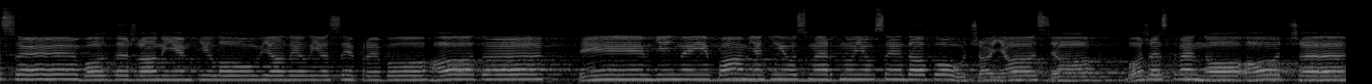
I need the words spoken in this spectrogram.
єси, воздержанієм тіло ув'ядил єси пребогате, і в день моєї пам'яті осмертною всегда поучаяся, Божественно Отче,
